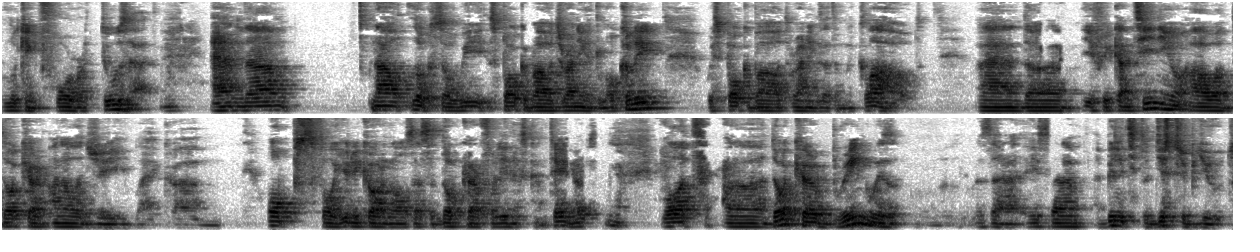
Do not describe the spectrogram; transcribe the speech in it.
looking forward to that. Mm. And um, now, look, so we spoke about running it locally. We spoke about running that in the cloud. And uh, if we continue our Docker analogy, like ops for unikernels as a Docker for Linux containers. Yeah. What uh, Docker bring with, with uh, is the ability to distribute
